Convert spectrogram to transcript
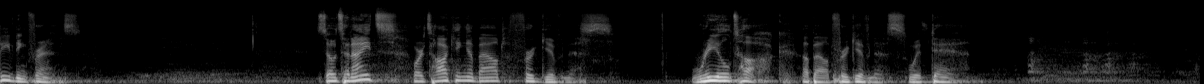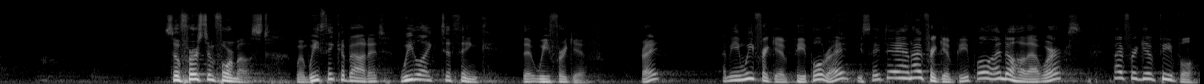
Good evening, friends. So, tonight we're talking about forgiveness. Real talk about forgiveness with Dan. So, first and foremost, when we think about it, we like to think that we forgive, right? I mean, we forgive people, right? You say, Dan, I forgive people. I know how that works. I forgive people.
